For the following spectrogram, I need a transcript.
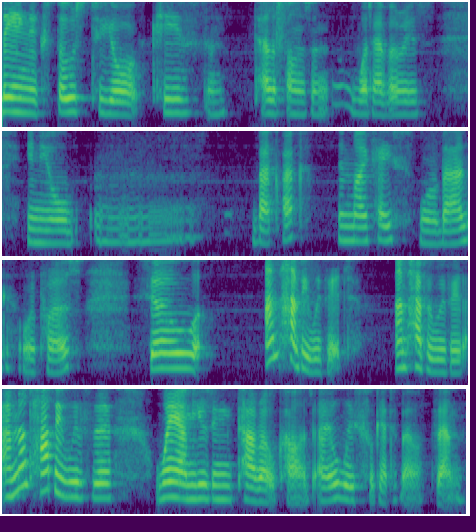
being exposed to your keys and telephones and whatever is in your um, backpack, in my case, or a bag or a purse. So I'm happy with it. I'm happy with it. I'm not happy with the way I'm using tarot cards. I always forget about them.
